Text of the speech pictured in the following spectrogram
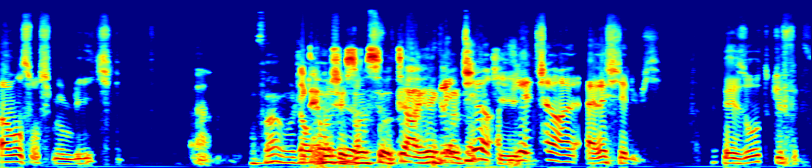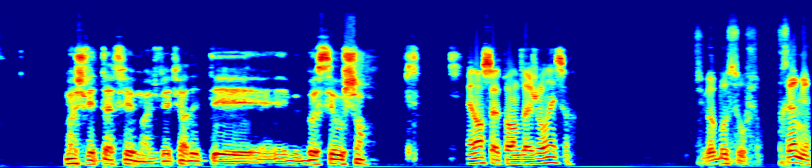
avant son schmilblick. Enfin, moi, j'ai Et moi, j'ai entendu- bossé aux terres agricoles. Fletcher, qu'il- Fletcher, elle, elle est chez lui. Les autres, que faites-vous? Moi, je vais taffer, moi, je vais faire des, des... bosser au champ. Mais non, ça va prendre de la journée ça. Tu vas bosser au champ. Très bien.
